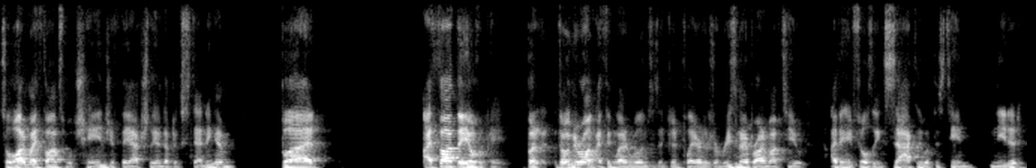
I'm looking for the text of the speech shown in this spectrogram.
So a lot of my thoughts will change if they actually end up extending him. But I thought they overpaid. But don't get me wrong, I think Leonard Williams is a good player. There's a reason I brought him up to you. I think he fills exactly what this team needed,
